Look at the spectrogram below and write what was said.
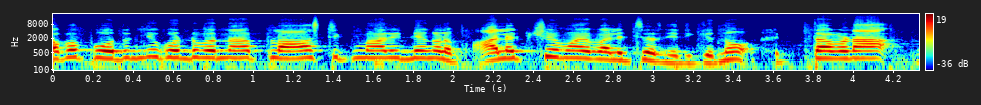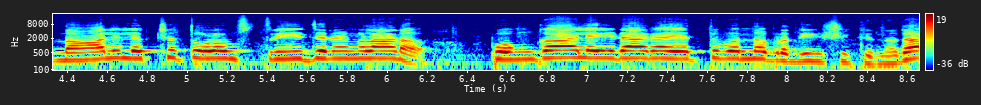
അവ പൊതിഞ്ഞു കൊണ്ടുവന്ന പ്ലാസ്റ്റിക് മാലിന്യങ്ങളും അലക്ഷ്യമായി വലിച്ചെറിഞ്ഞിരിക്കുന്നു. ഇത്തവണ നാല് ലക്ഷത്തോളം സ്ത്രീജനങ്ങളാണ് പൊങ്കാലയിടാനായി എത്തുമെന്ന് പ്രതീക്ഷിക്കുന്നത്.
